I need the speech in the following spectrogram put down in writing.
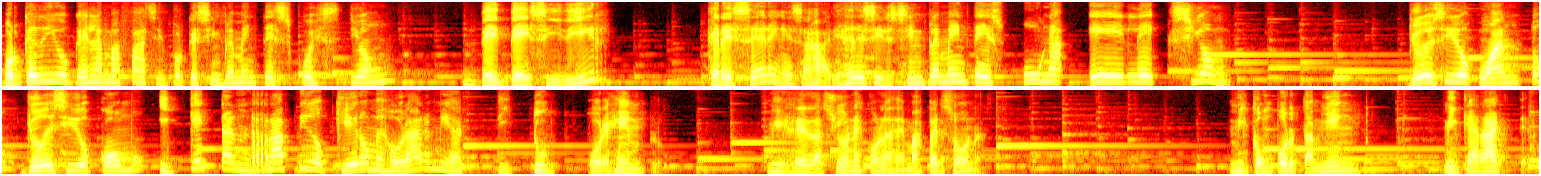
¿Por qué digo que es la más fácil? Porque simplemente es cuestión de decidir crecer en esas áreas. Es decir, simplemente es una elección. Yo decido cuánto, yo decido cómo y qué tan rápido quiero mejorar mi actitud, por ejemplo, mis relaciones con las demás personas, mi comportamiento, mi carácter,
